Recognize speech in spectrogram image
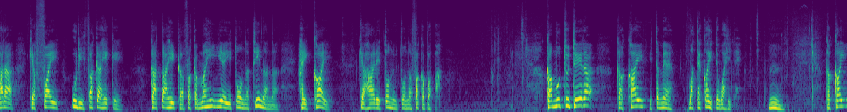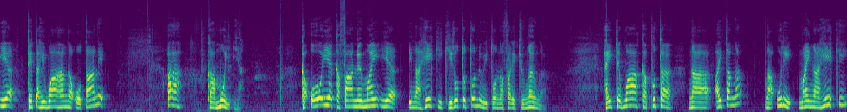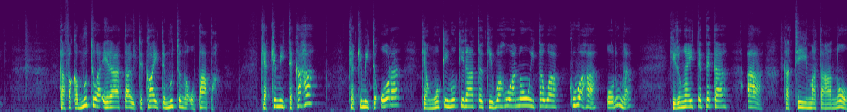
arā, kia whai uri whakaheke kātahi ka whakamahi ia i tōna tinana hei kai kia haere tonu tōna whakapapa. Ka mutu tērā, ka kai i te mea matekai te wahine. Umm. Ka kai ia tētahi wāhanga o Tāne, ā, ka moe ia. Ka oho ia ka whānau mai ia i ngā hēki ki roto tonu i tōna whare tūngaungau. Hei te wā ka puta ngā aitanga, ngā uri mai ngā hēki, ka whakamutua e rātou te kai te mutunga o Pāpā. Kia kimi te kaha, kia kimi te ora, kia ngokingoki rātou ki waho anō i taua kuwaha o runga, ki runga i te peka, ā, ka tīmata anō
